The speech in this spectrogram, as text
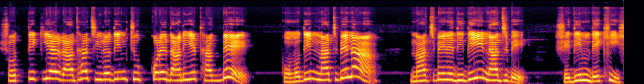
সত্যি কি আর রাধা চিরদিন চুপ করে দাঁড়িয়ে থাকবে? কোনোদিন নাচবে না। নাচবে রে দিদি, নাচবে। সেদিন দেখিস,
